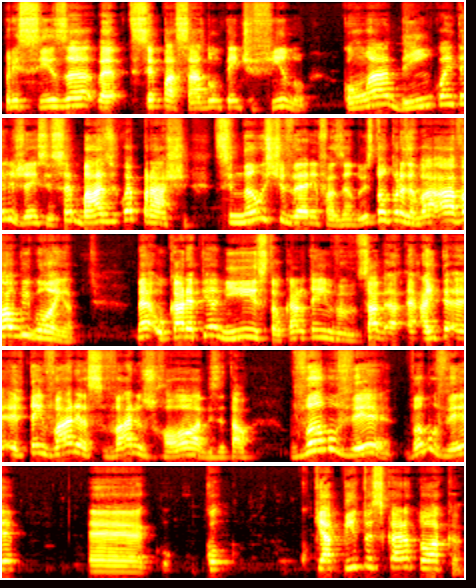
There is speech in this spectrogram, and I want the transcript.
precisa é, ser passado um pente fino com a BIM, com a inteligência. Isso é básico, é praxe. Se não estiverem fazendo isso, então, por exemplo, a, a Val Bigonha, né? O cara é pianista, o cara tem, sabe, a, a, ele tem várias, vários hobbies e tal. Vamos ver, vamos ver é, que apito esse cara toca,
